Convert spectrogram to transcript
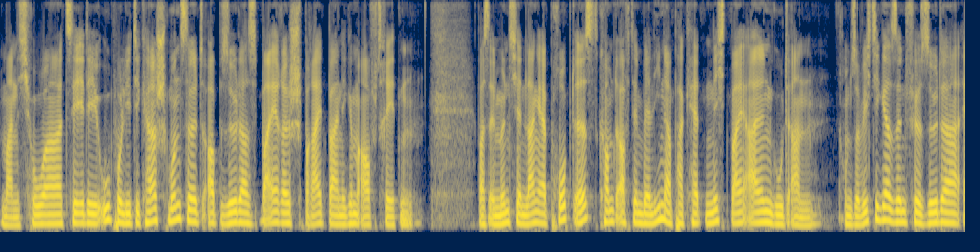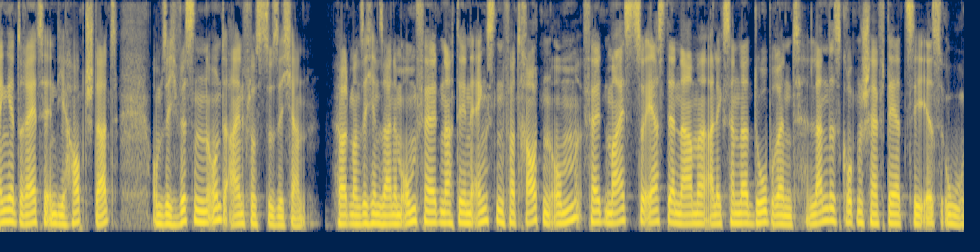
Manch hoher CDU-Politiker schmunzelt ob Söders bayerisch breitbeinigem Auftreten. Was in München lang erprobt ist, kommt auf dem Berliner Parkett nicht bei allen gut an. Umso wichtiger sind für Söder enge Drähte in die Hauptstadt, um sich Wissen und Einfluss zu sichern. Hört man sich in seinem Umfeld nach den engsten Vertrauten um, fällt meist zuerst der Name Alexander Dobrindt, Landesgruppenchef der CSU.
